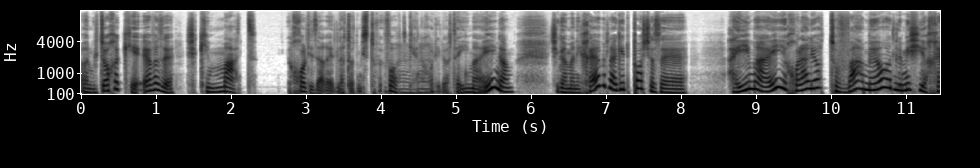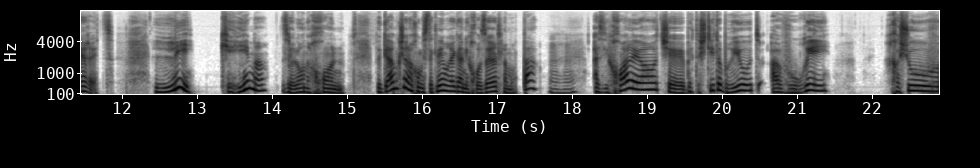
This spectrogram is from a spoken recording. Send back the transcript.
אבל מתוך הכאב הזה שכמעט יכולתי, זה הרי דלתות מסתובבות, mm-hmm. כן, יכולתי להיות האימא ההיא גם, שגם אני חייבת להגיד פה שזה, האימא ההיא יכולה להיות טובה מאוד למישהי אחרת. לי, כאימא, זה לא נכון. וגם כשאנחנו מסתכלים, רגע, אני חוזרת למפה, mm-hmm. אז יכול להיות שבתשתית הבריאות, עבורי, חשוב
